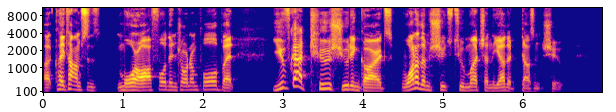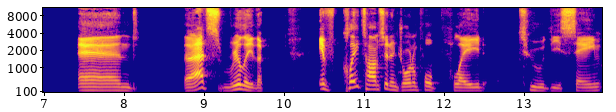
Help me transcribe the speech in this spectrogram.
Uh, Klay Thompson's more awful than Jordan Poole, but you've got two shooting guards. One of them shoots too much, and the other doesn't shoot. And that's really the if Klay Thompson and Jordan Poole played to the same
